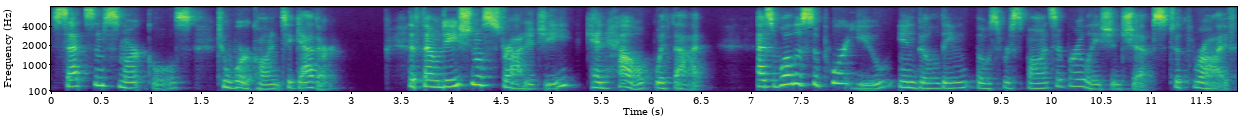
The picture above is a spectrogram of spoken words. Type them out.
set some SMART goals to work on together. The foundational strategy can help with that, as well as support you in building those responsive relationships to thrive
